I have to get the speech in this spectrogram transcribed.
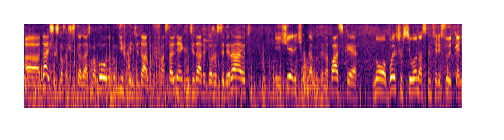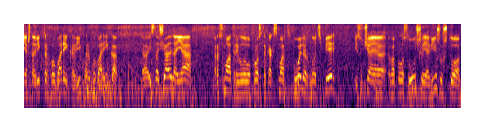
А дальше что хочу сказать по поводу других кандидатов. Остальные кандидаты тоже собирают. И Черечин, там и Конопадская. Но больше всего нас интересует, конечно, Виктор Бабарика. Виктор Бабарика, э, изначально я рассматривал его просто как смарт-спойлер, но теперь изучая вопрос лучше, я вижу, что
